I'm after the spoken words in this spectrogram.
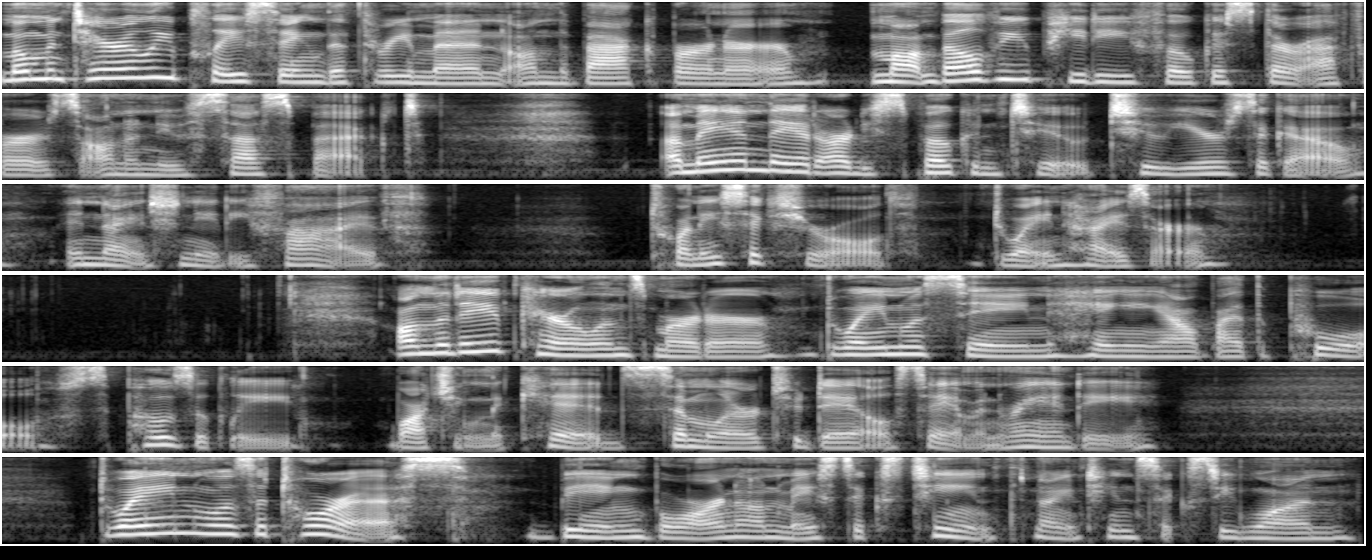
Momentarily placing the three men on the back burner, Mont Belvieu PD focused their efforts on a new suspect, a man they had already spoken to two years ago in 1985 26 year old Duane Hiser. On the day of Carolyn's murder, Duane was seen hanging out by the pool, supposedly watching the kids, similar to Dale, Sam, and Randy. Duane was a Taurus, being born on May 16, 1961.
